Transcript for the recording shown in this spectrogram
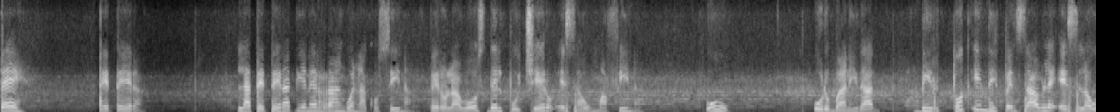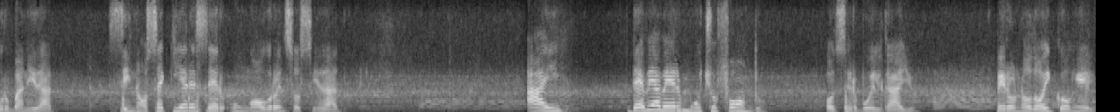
T tetera. La tetera tiene rango en la cocina, pero la voz del puchero es aún más fina. U. Urbanidad. Virtud indispensable es la urbanidad, si no se quiere ser un ogro en sociedad. Hay, debe haber mucho fondo, observó el gallo, pero no doy con él,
